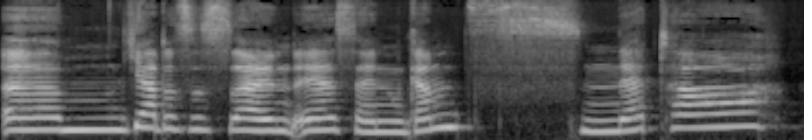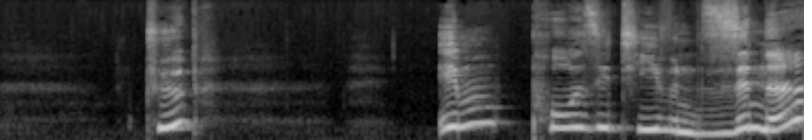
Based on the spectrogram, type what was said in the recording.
Ähm, ja, das ist ein, er ist ein ganz netter Typ im positiven Sinne.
